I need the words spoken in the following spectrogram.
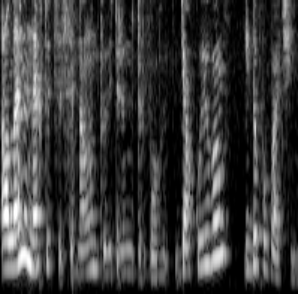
але не нехтуйте сигналом повітряної тривоги. Дякую вам і до побачення.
